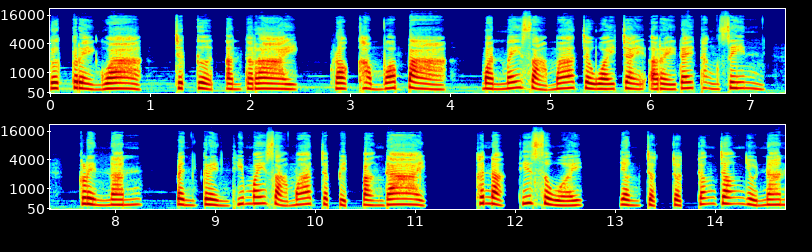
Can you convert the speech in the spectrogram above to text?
ก็เกรงว่าจะเกิดอันตราย เพราะคำว่าป่า มันไม่สามารถจะไว้ใจอะไรได้ทั้งสิ้น กลิ่นนั้นเป็นกลิ่นที่ไม่สามารถจะปิดบังได้ ขณะที่สวยยังจดจดจ้องจ้องอยู่นั้น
